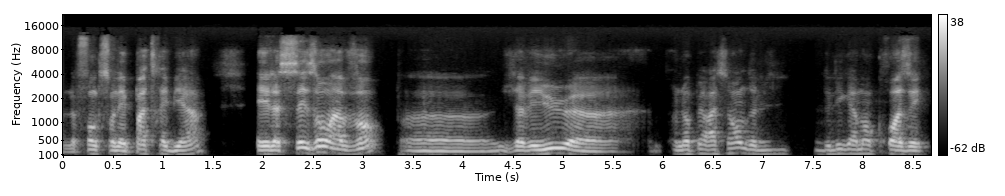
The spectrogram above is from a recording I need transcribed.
ne fonctionnait pas très bien. Et la saison avant, euh, j'avais eu euh, une opération de, de, ligament croisé.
